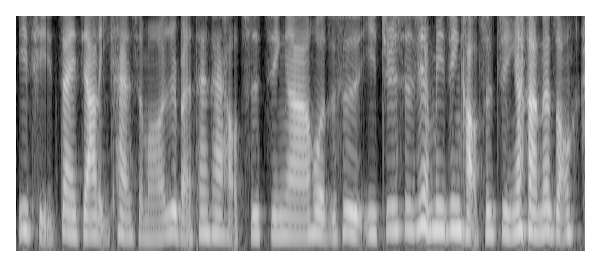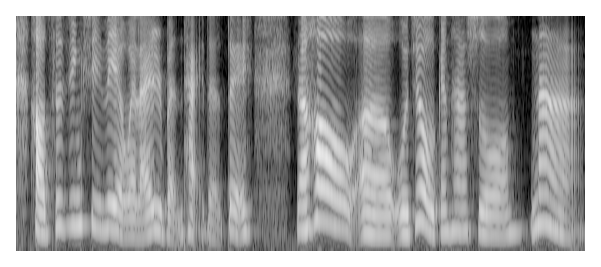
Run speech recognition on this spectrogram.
一起在家里看什么日本太太好吃惊啊，或者是移居世界秘境好吃。惊啊，那种好吃惊系列，我来日本台的，对。然后呃，我就跟他说，那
